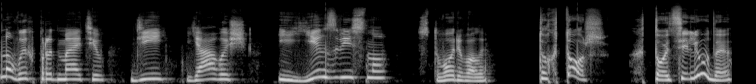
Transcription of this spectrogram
нових предметів, дій, явищ, і їх, звісно, створювали. То хто ж? Хто ці люди?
